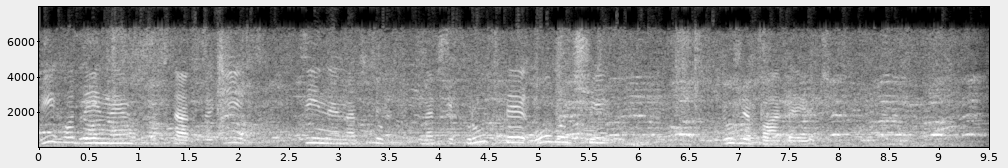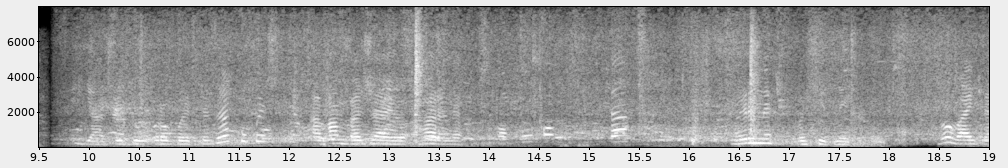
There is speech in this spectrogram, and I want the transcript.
дві години. Ось так. Тоді ціни на всю на всі фрукти, овочі дуже падають. Я піду робити закупи, а вам бажаю гарних покупок та мирних вихідних. Бувайте!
